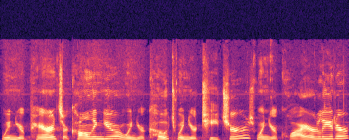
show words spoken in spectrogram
when your parents are calling you, or when your coach, when your teachers, when your choir leader.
